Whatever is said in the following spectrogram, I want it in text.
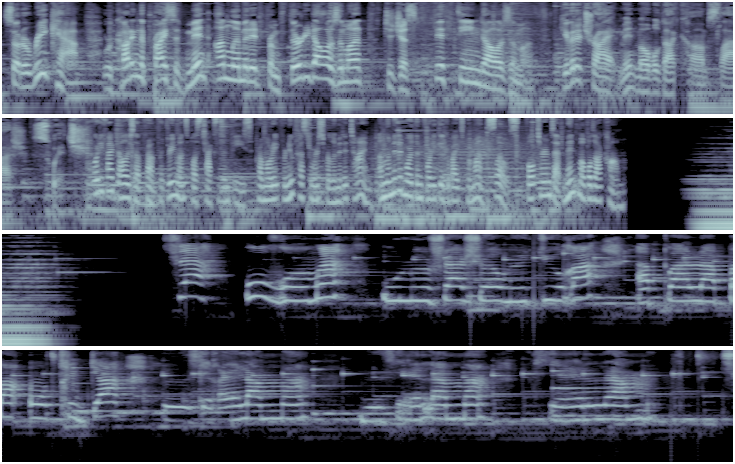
So to recap, we're cutting the price of Mint Unlimited from $30 a month to just $15 a month. Give it a try at mintmobile.com slash switch. $45 upfront for three months plus taxes and fees. Promo rate for new customers for limited time. Unlimited more than 40 gigabytes per month. Slows. Full terms at mintmobile.com. Ça, ouvre-moi, ou le chasseur me tuera. Lapin, lapin, on triga. Me serrer la main, me serrer la main, me serrer la main.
